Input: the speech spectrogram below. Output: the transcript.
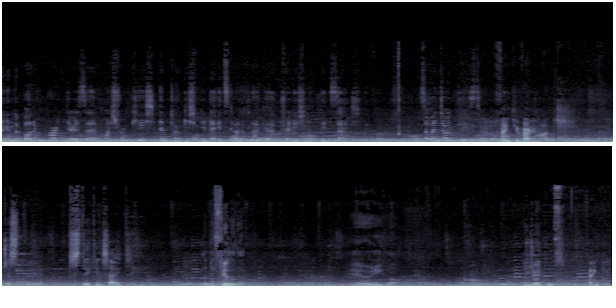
And in the bottom part, there is a mushroom quiche and Turkish pide. It's kind of like a traditional pizza, actually. So enjoy, please. Thank you very much. Just stick inside and fill it up. Here you go. Enjoy, please. Thank you.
